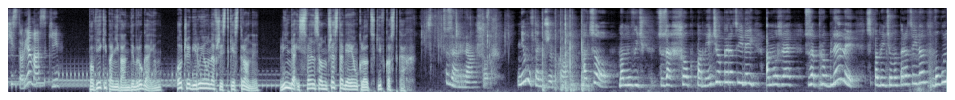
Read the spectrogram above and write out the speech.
historia maski. Powieki pani Wandy mrugają, oczy wirują na wszystkie strony. Linda i Svensson przestawiają klocki w kostkach. Co za ranszok. Nie mów tak brzydko. A co? Mam mówić, co za szok pamięci operacyjnej? A może co za problemy z pamięcią operacyjną? W ogóle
